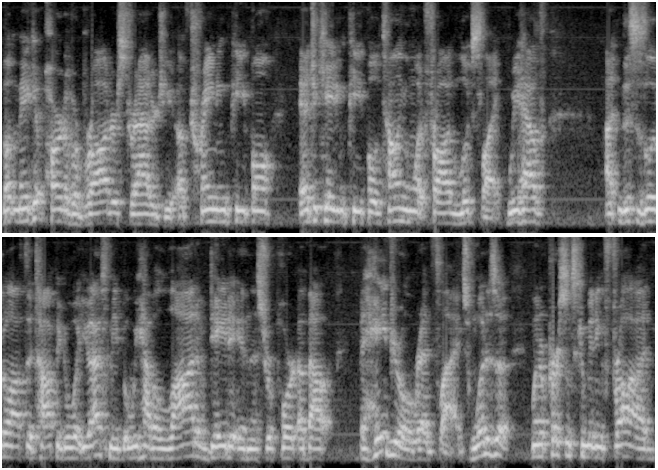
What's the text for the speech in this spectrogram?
but make it part of a broader strategy of training people, educating people, telling them what fraud looks like. We have uh, this is a little off the topic of what you asked me, but we have a lot of data in this report about behavioral red flags. What is a when a person's committing fraud?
